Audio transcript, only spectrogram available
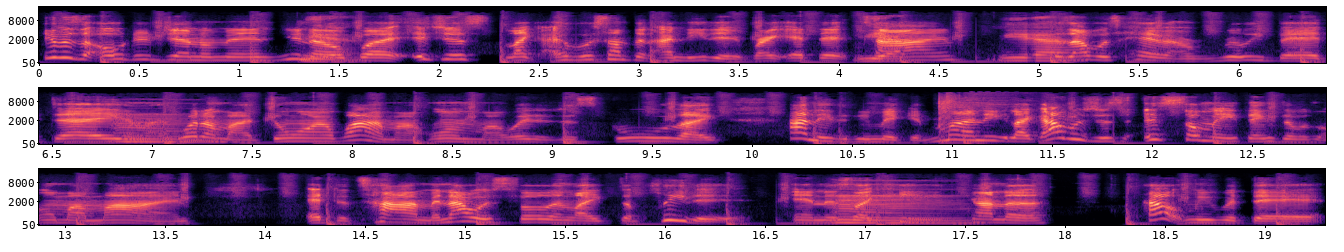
he was an older gentleman. You know, yeah. but it just like it was something I needed right at that time. Yeah, because I was having a really bad day, mm. and like, what am mm. I doing? Why am I on my way to this school? Like, I need to be making money. Like, I was just it's so many things that was on my mind at the time, and I was feeling like depleted. And it's mm. like he mm. kind of helped me with that,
